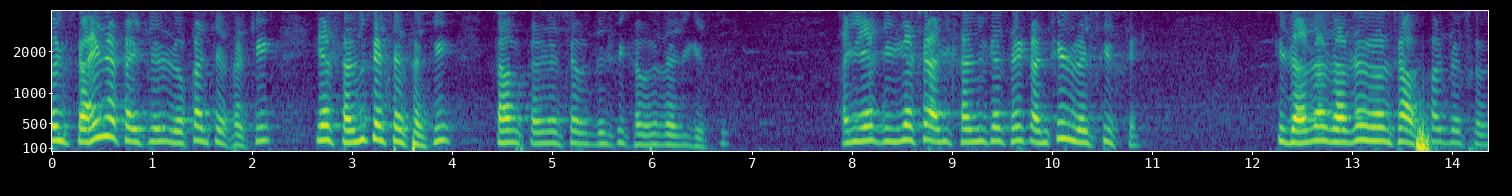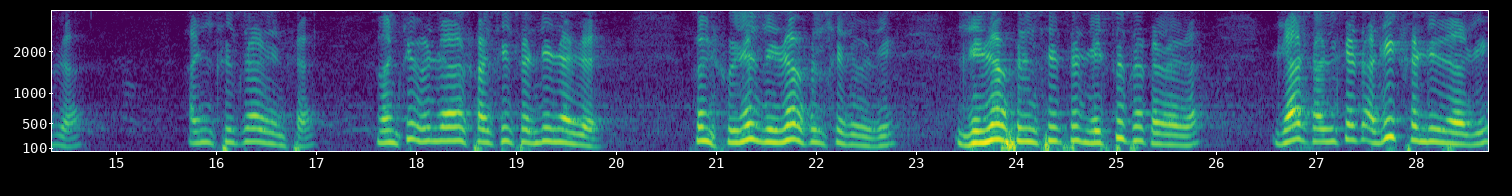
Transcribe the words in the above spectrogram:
पण काही ना काहीतरी लोकांच्यासाठी या तालुक्याच्यासाठी काम करण्याच्याबद्दलची खबरदारी घेतली. आणि या जिल्ह्याचं आणि तालुक्याचं एक आणखीन वैशिष्ट्य आहे की दादा दादारावांचा अपवाद सोडला आणि सुतार मंत्रिमंडळात फारशी संधी नाही मिळाली पण पुणे जिल्हा परिषदेमध्ये जिल्हा परिषदेचं नेतृत्व करायला ज्या तालुक्यात अधिक संधी मिळाली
